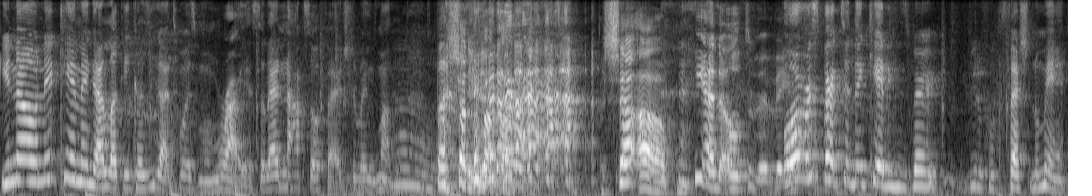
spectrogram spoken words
You know, Nick Cannon got lucky because he got twins with Mariah, so that knocks off an extra baby mother. Hmm. But Shut the fuck up. Shut up. He had the ultimate baby. all respect to Nick Cannon, he's a very beautiful professional man.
